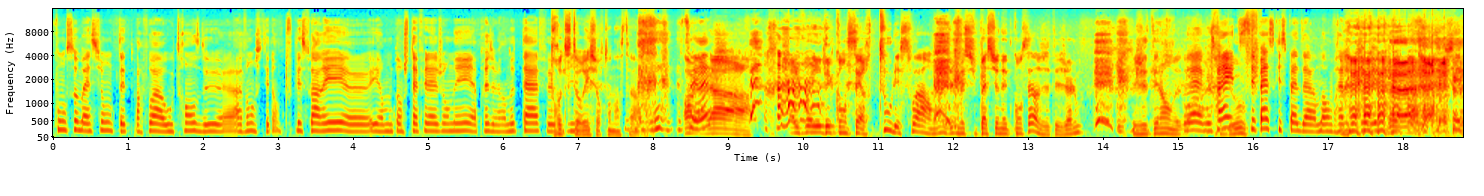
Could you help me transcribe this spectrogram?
consommation, peut-être parfois à outrance de. euh, avant, j'étais dans toutes les soirées euh, et en même temps, je taffais la journée. Après, j'avais un autre taf. euh, Trop de stories sur ton Insta. Oh là là Elle voyait des concerts tous les soirs. Moi, je me suis passionné de concerts, j'étais jaloux. J'étais là en mode. Ouais, mais pareil, tu sais pas ce qui se passe derrière. Non, vraiment. J'ai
